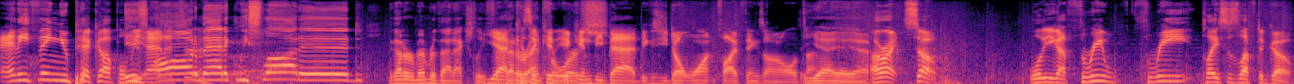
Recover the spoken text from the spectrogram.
anything you pick up will Is be added. to- automatically slotted. I gotta remember that actually. For Yeah, because it can it can be bad because you don't want five things on all the time. Yeah, yeah, yeah. All right. So, well, you got three three places left to go.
